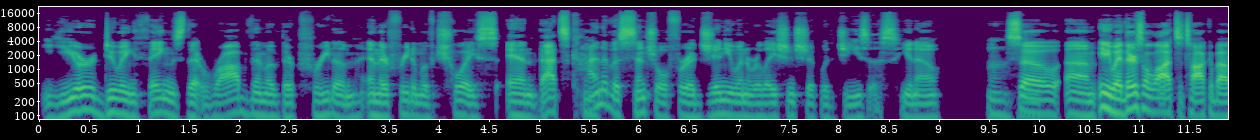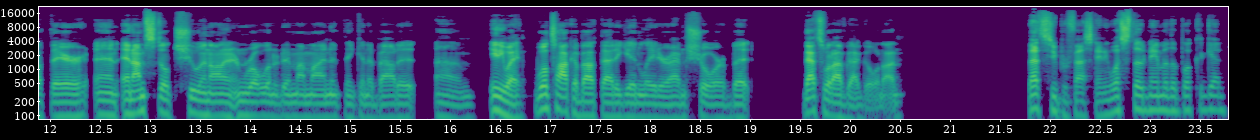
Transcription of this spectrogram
you're doing things that rob them of their freedom and their freedom of choice and that's kind of essential for a genuine relationship with jesus you know so um, anyway, there's a lot to talk about there, and and I'm still chewing on it and rolling it in my mind and thinking about it. Um, anyway, we'll talk about that again later, I'm sure. But that's what I've got going on. that's super fascinating what's the name of the book again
